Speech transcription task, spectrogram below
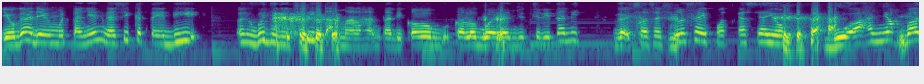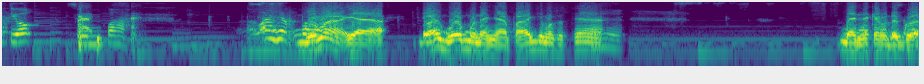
Yoga ada yang mau tanyain nggak sih ke Teddy? Eh gue jadi cerita malahan tadi. Kalau kalau gue lanjut cerita nih nggak selesai selesai podcastnya yok. Banyak banget yok. Sumpah. Banyak Gue banget. mah ya, gue gue mau nanya apa lagi maksudnya? Hmm. Banyak yang udah gue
